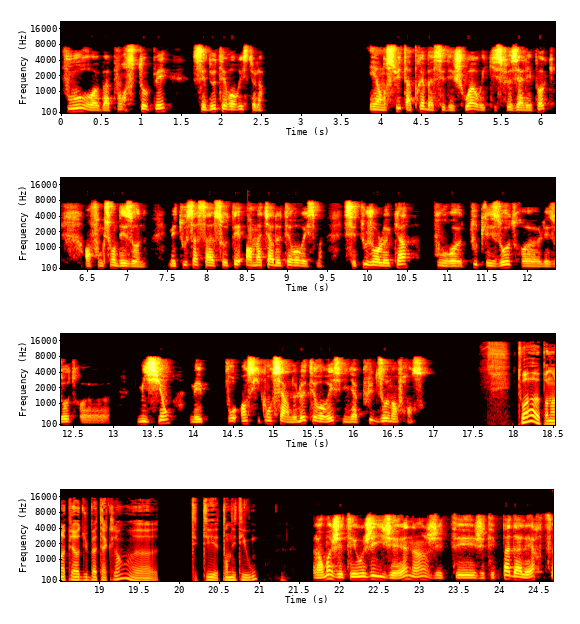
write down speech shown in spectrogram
pour bah, pour stopper ces deux terroristes là. Et ensuite, après, bah, c'est des choix oui, qui se faisaient à l'époque en fonction des zones. Mais tout ça, ça a sauté en matière de terrorisme. C'est toujours le cas pour euh, toutes les autres, euh, les autres euh, missions. Mais pour, en ce qui concerne le terrorisme, il n'y a plus de zone en France. Toi, pendant la période du Bataclan, t'en étais où? Alors moi j'étais au GIGN, hein, j'étais j'étais pas d'alerte.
